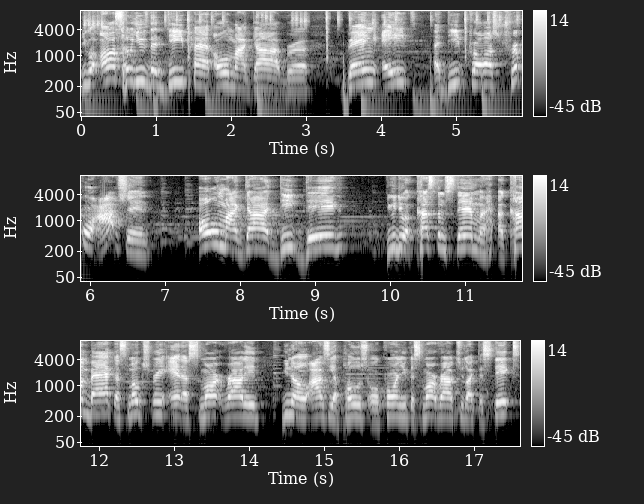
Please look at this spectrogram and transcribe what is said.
You can also use the D-pad. Oh my God, bruh. Bang eight, a deep cross, triple option. Oh my God, deep dig. You can do a custom stem, a, a comeback, a smoke screen, and a smart routed you know, obviously a post or a corner, you can smart route to like the sticks.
